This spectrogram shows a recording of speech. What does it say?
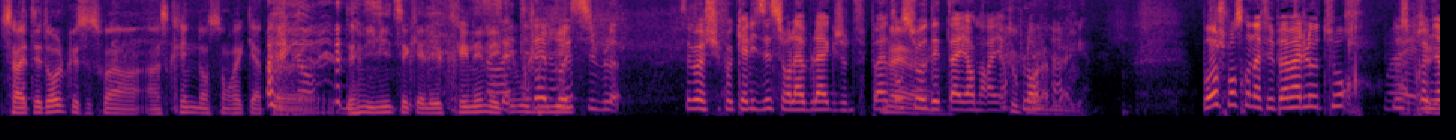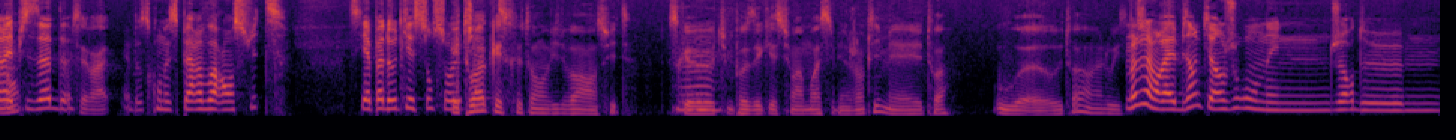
Ça aurait été drôle que ce soit un, un screen dans son récap euh, de Mimi, c'est qu'elle est screenée, mais C'est très oubliée. possible. C'est moi, je suis focalisée sur la blague, je ne fais pas attention ouais. aux détails en Tout pour arrière-plan. la blague. Bon, je pense qu'on a fait pas mal le tour de ce premier Absolument. épisode C'est vrai. et de ce qu'on espère voir ensuite. Est-ce qu'il n'y a pas d'autres questions sur Et le toi, chat qu'est-ce que tu as envie de voir ensuite? Parce que Hmm. tu me poses des questions à moi, c'est bien gentil, mais toi? Ou, euh, ou toi, hein, Louise? Moi, j'aimerais bien qu'un jour on ait une genre de.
